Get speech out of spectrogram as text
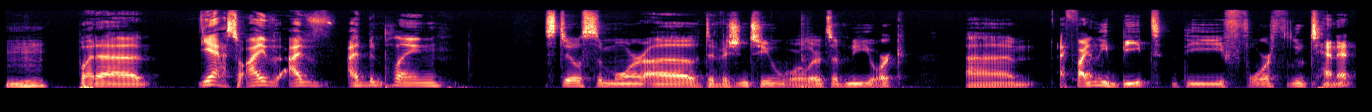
hmm But uh yeah, so I've I've I've been playing still some more of Division 2 Warlords of New York. Um I finally beat the fourth lieutenant.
